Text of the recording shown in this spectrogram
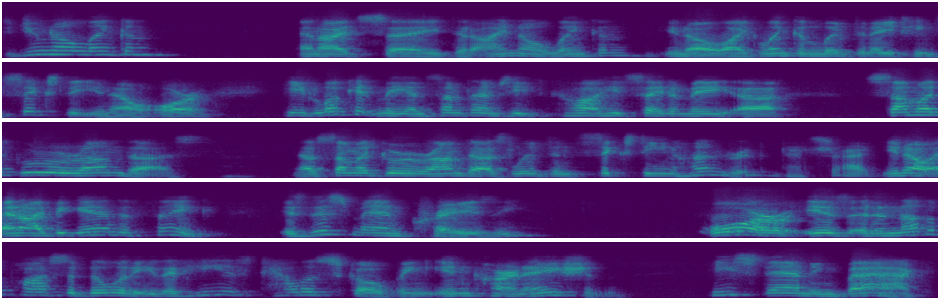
did you know Lincoln? And I'd say, did I know Lincoln? You know, like Lincoln lived in 1860. You know, or he'd look at me and sometimes he'd call, he'd say to me, uh, Samarth Guru Ramdas. Now, Samarth Guru Ramdas lived in 1600, That's right. you know, and I began to think, is this man crazy? Or is it another possibility that he is telescoping incarnations? He's standing back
